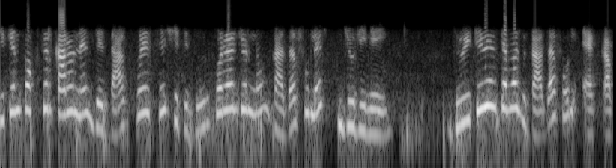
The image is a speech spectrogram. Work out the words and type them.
চিকেন পক্সের কারণে যে দাগ হয়েছে সেটি দূর করার জন্য গাঁদা ফুলের জুড়ি নেই। দুই টেবিল চামচ গাঁদা ফুল এক কাপ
